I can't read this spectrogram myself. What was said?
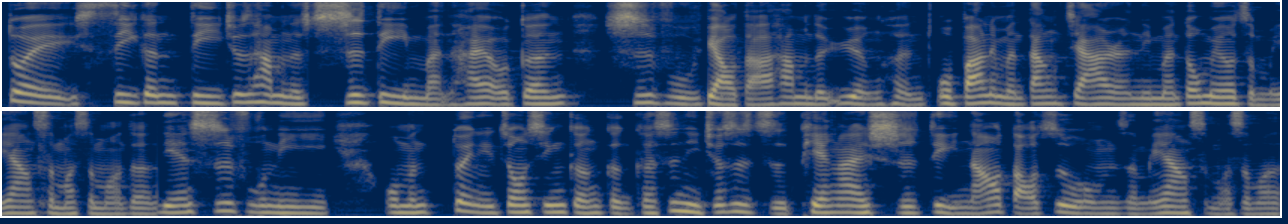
对 C 跟 D 就是他们的师弟们，还有跟师傅表达他们的怨恨。我把你们当家人，你们都没有怎么样，什么什么的，连师傅你我们对你忠心耿耿，可是你就是只偏爱师弟，然后导致我们怎么样，什么什么，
